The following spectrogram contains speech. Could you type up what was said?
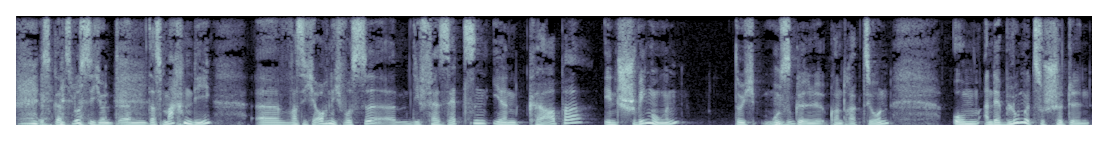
ist, ganz lustig und ähm, das machen die, äh, was ich auch nicht wusste, äh, die versetzen ihren Körper in Schwingungen durch Muskelkontraktion, um an der Blume zu schütteln,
